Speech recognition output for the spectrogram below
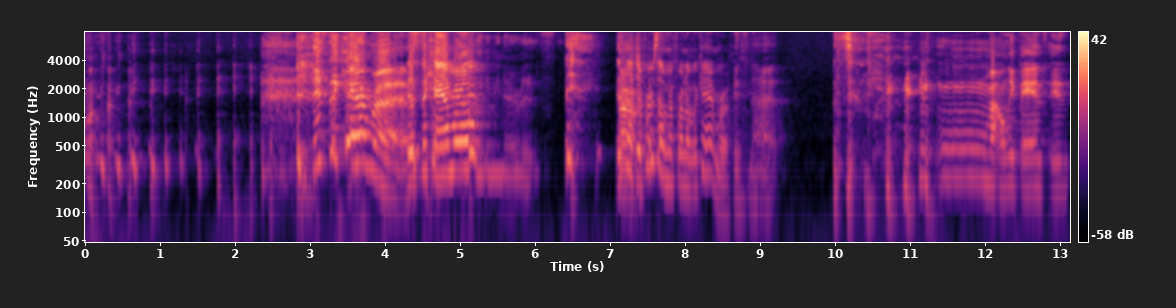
on? it's the camera. It's the camera. It's making me nervous. It's not uh-huh. your first time in front of a camera. It's not. My OnlyFans is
